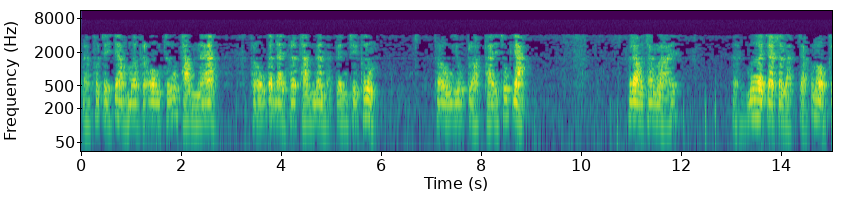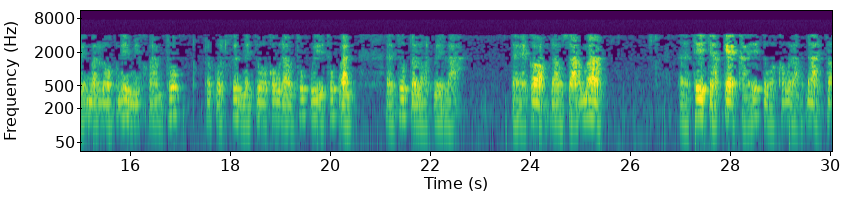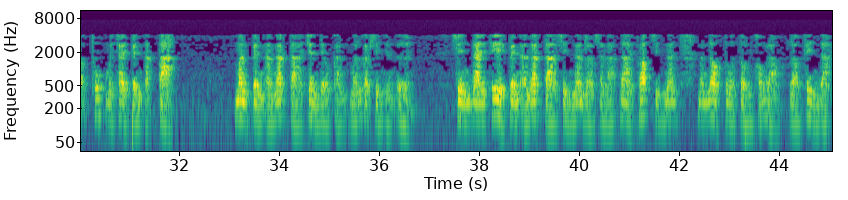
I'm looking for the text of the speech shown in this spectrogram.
พระพุทธเจ้าเมื่อพระองค์ถึงธรรมแล้วพระองค์ก็ได้พระธรรมนั่นเป็นที่พึ่ง พระองค์อยู่ปลอดภัยทุกอย่าง เราทั้งหลาย เมื่อจะสลัดจากโลกเห็นว่าโลกนี้มีความทุกข์ ปรากฏขึ้นในตัวของเราทุกวี่ทุกวันทุกตลอดเวลา แต่ก็เราสามารถที่จะแก้ไขตัวของเราได้ เพราะทุกไม่ใช่เป็นอัตตา มันเป็นอนัตตาเช่นเดียวกัน เหมือนกับสิ่งอื่นๆ สิ่งใดที่เป็นอนัตตาสิ่งนั้นเราสละได้ เพราะสิ่งนั้นมันนอกตัวตนของเรา เราทิ้งได้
